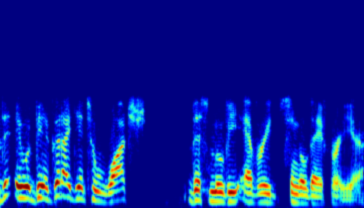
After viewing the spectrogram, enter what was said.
th- it would be a good idea to watch this movie every single day for a year.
